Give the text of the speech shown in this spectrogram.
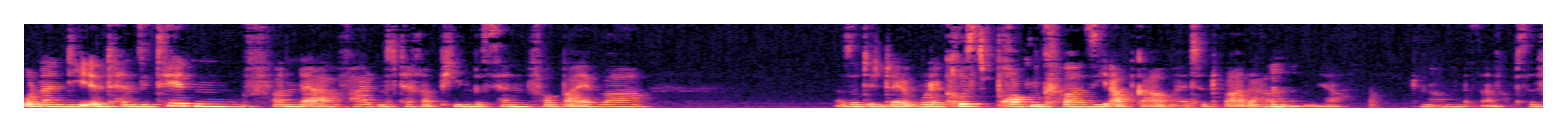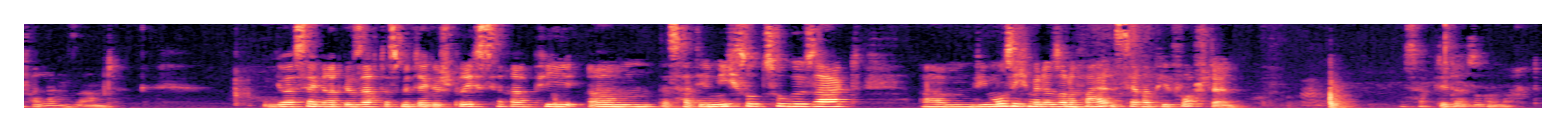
wo dann die Intensitäten von der Verhaltenstherapie ein bisschen vorbei war. Also den, der, wo der größte Brocken quasi abgearbeitet war. Da, Mhm. ja, genau, das einfach ein bisschen verlangsamt. Du hast ja gerade gesagt, das mit der Gesprächstherapie, ähm, das hat dir nicht so zugesagt. Ähm, wie muss ich mir denn so eine Verhaltenstherapie vorstellen? Was habt ihr da so gemacht?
